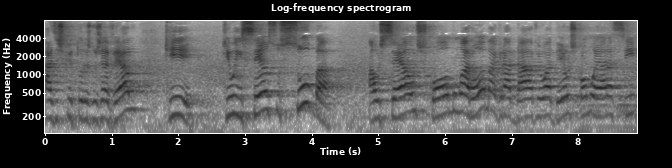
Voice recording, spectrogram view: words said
as Escrituras nos revelam, que, que o incenso suba aos céus como um aroma agradável a Deus, como era assim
